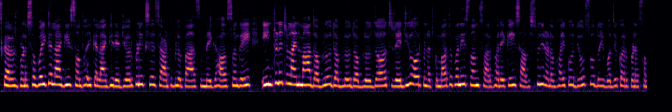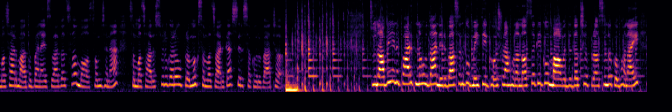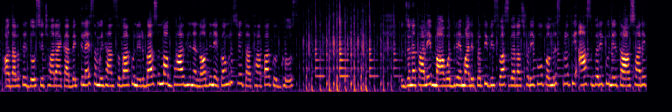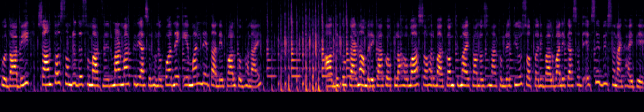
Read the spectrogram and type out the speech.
नमस्कार अर्पण। सबैका लागि सधैँका लागि रेडियो अर्पण एक सय चार थुप्रो पाँच मेगासँगै इन्टरनेट लाइनमा W W W dot radio Arpan dot कमबाट पनि संसारभरिकै साथ सुनिरहनु भएको दिउँसो दुई बजेको अर्पण समाचारमा तपाईँलाई स्वागत छ। म सम्झना। समाचार सुरु गरौँ। प्रमुख समाचारका शीर्षकहरूबाट। चुनावी पारित नहुँदा निर्वाचनको मिति घोषणा हुन नसकेको माओवादी अध्यक्ष प्रचण्डको भनाई। अदालतले दोषी ठहराएका व्यक्तिलाई संविधान सभाको निर्वाचनमा भाग लिन नदिने कंग्रेस नेता थापाको उद्घोष जनताले माओवादी र एमाले प्रति विश्वास गर्न छोडेको कंग्रेसप्रति आश गरेको नेता आचार्यको दावी शान्त समृद्ध समाज निर्माणमा क्रियाशील हुनुपर्ने एमाले नेता नेपालको भनाई। आधीको कारण अमेरिकाको ओक्लाहोमा शहरमा कम्तीमा एकाउन्न जनाको मृत्यु सत्तरी बालबालिका सहित एक सय बिस जना घाइते।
